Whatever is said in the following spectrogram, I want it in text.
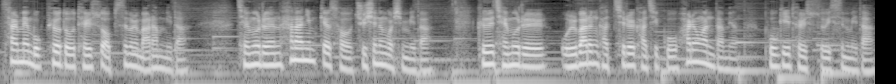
삶의 목표도 될 수 없음을 말합니다. 재물은 하나님께서 주시는 것입니다. 그 재물을 올바른 가치를 가지고 활용한다면 복이 될 수 있습니다.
